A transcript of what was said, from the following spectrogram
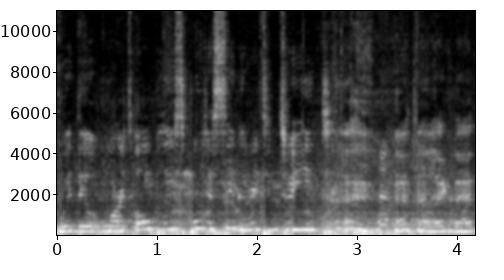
with the words, "Oh, please put a cigarette into it," like that.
